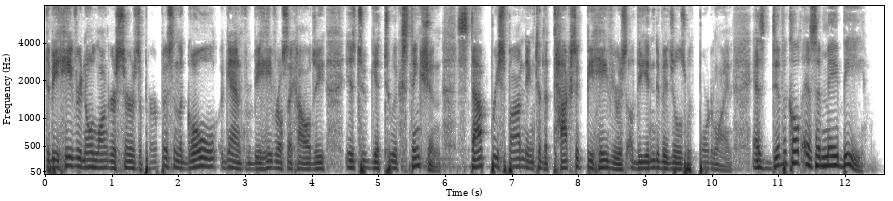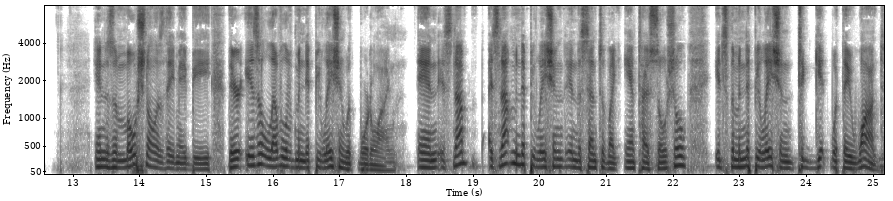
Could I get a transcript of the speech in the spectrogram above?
the behavior no longer serves a purpose, and the goal again from behavioral psychology is to get to extinction. Stop responding to the toxic behaviors of the individuals with borderline, as difficult as it may be. And as emotional as they may be, there is a level of manipulation with borderline and it's not it's not manipulation in the sense of like antisocial. It's the manipulation to get what they want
